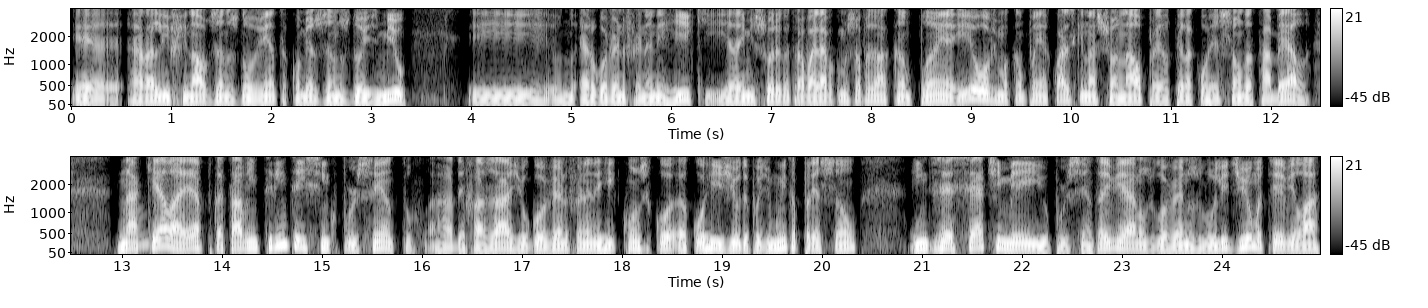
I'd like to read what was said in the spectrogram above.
é, era ali final dos anos 90, começo dos anos 2000, e era o governo Fernando Henrique, e a emissora que eu trabalhava começou a fazer uma campanha, e houve uma campanha quase que nacional pra, pela correção da tabela. Naquela época estava em 35% a defasagem, o governo Fernando Henrique eh, corrigiu depois de muita pressão em 17,5%. Aí vieram os governos Lula e Dilma, teve lá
